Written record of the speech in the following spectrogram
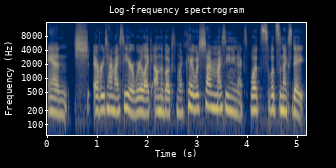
and sh- every time I see her, we're like on the books. I'm like, okay, which time am I seeing you next? What's what's the next date?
